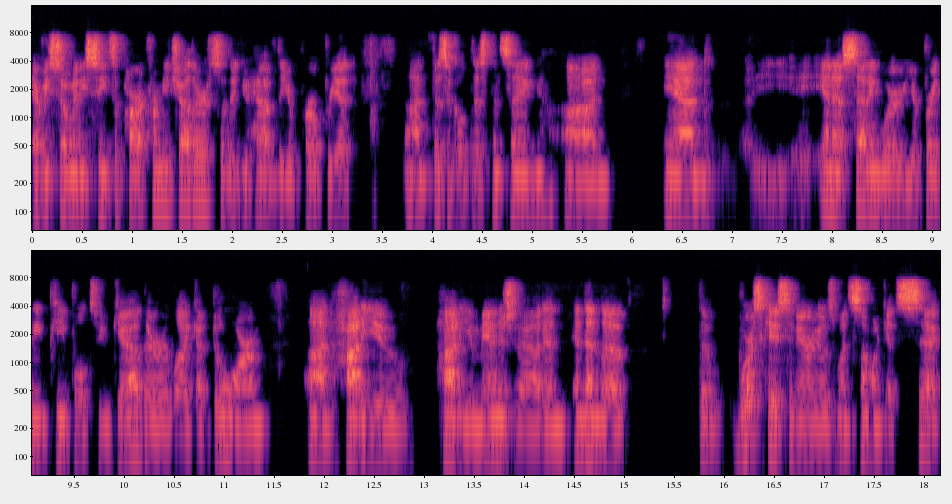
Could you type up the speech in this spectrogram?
every so many seats apart from each other so that you have the appropriate um, physical distancing? Um, and in a setting where you're bringing people together, like a dorm, how do you how do you manage that? And and then the the worst case scenario is when someone gets sick.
